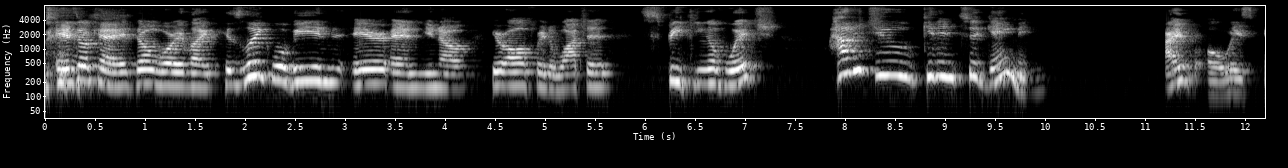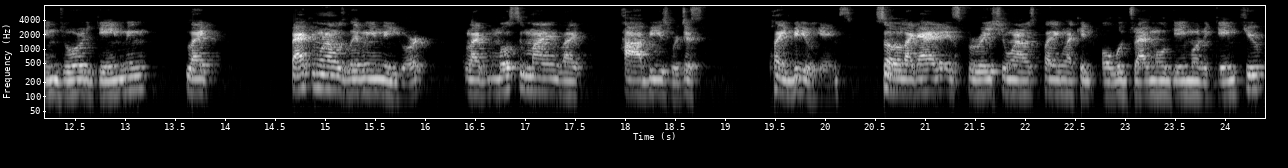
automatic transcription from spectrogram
It's okay, don't worry. Like his link will be in here, and you know you're all free to watch it. Speaking of which, how did you get into gaming? I've always enjoyed gaming. Like back when I was living in New York, like most of my like hobbies were just playing video games. So like I had inspiration when I was playing like an old Dragon Ball game on the GameCube,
